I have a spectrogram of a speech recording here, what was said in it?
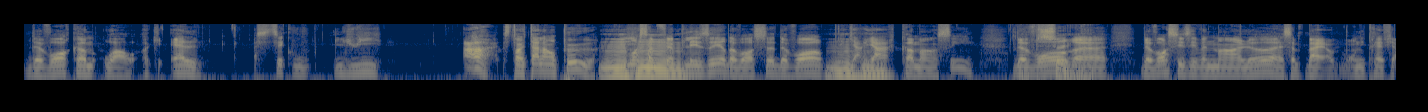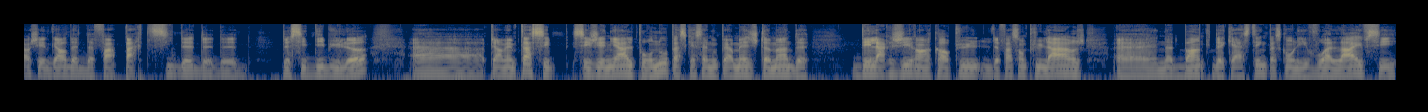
de voir comme, wow, OK, elle, stick ou lui, ah, c'est un talent pur. Moi, ça me fait Mhm. plaisir de voir ça, de voir Mhm. des carrières commencer, de voir, euh, de voir ces événements-là. Euh, ben, on est très fiers chez Edgar de, de faire partie de, de, de- de ces débuts-là. Euh, puis en même temps, c'est génial pour nous parce que ça nous permet justement de d'élargir encore plus de façon plus large euh, notre banque de casting parce qu'on les voit live ces,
